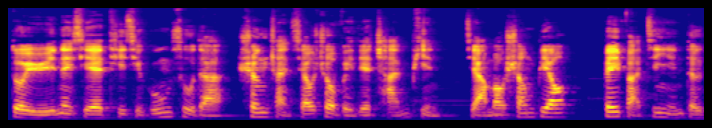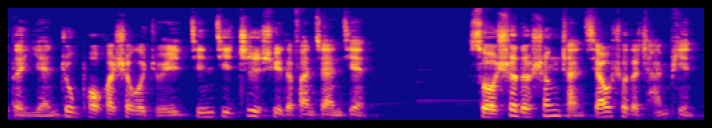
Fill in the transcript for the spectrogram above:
对于那些提起公诉的生产销售伪劣产品、假冒商标、非法经营等等严重破坏社会主义经济秩序的犯罪案件，所涉的生产销售的产品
